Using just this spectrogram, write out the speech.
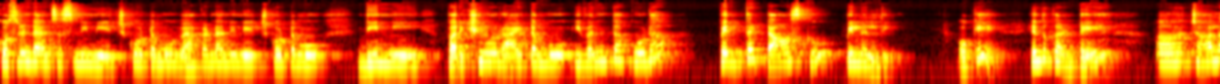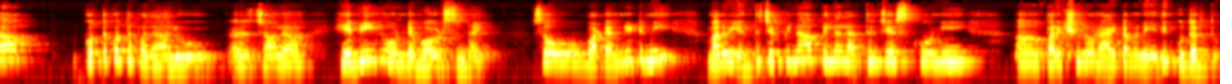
క్వశ్చన్ ఆన్సర్స్ని నేర్చుకోవటము వ్యాకరణాన్ని నేర్చుకోవటము దీన్ని పరీక్షలో రాయటము ఇవంతా కూడా పెద్ద టాస్క్ పిల్లలది. ఓకే? ఎందుకంటే చాలా కొత్త కొత్త పదాలు చాలా హెవీగా ఉండే వర్డ్స్ ఉన్నాయి. సో వాటన్నిటినీ మనం ఎంత చెప్పినా పిల్లలు అర్థం చేసుకొని పరీక్షలో రాయటం అనేది కుదరదు.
